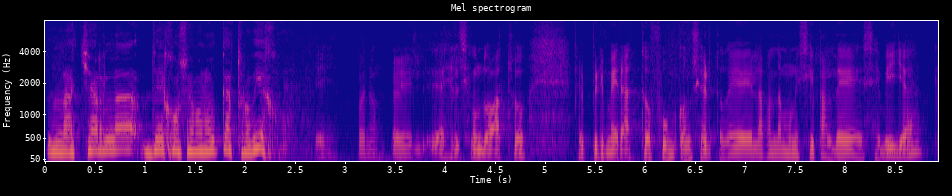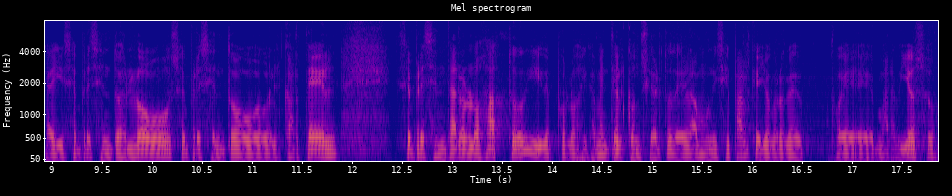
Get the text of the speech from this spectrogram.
la charla de José Manuel Castro Viejo. Bueno, es el segundo acto. El primer acto fue un concierto de la banda municipal de Sevilla, que ahí se presentó el logo, se presentó el cartel se presentaron los actos y después, lógicamente, el concierto de la municipal, que yo creo que fue maravilloso.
